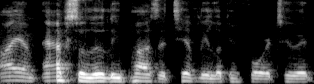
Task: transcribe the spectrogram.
I am absolutely positively looking forward to it.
